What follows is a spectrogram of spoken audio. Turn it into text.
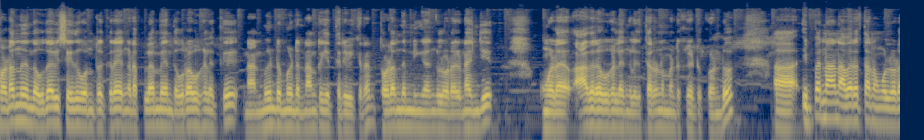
தொடர்ந்து இந்த உதவி செய்து கொண்டிருக்கிற எங்களோட புலம்பெயர்ந்த உறவுகளுக்கு நான் மீண்டும் மீண்டும் நன்றியை தெரிவிக்கிறேன். தொடர்ந்தும் நீங்கள் எங்களோட இணைஞ்சு உங்களோட ஆதரவுகள் எங்களுக்கு தரணும் என்று கேட்டுக்கொண்டு இப்போ நான் அவரைத்தான் உங்களோட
